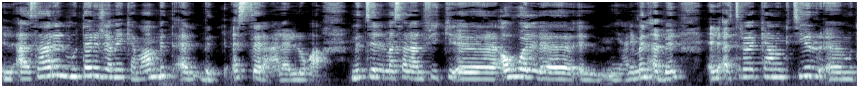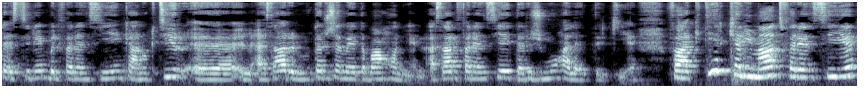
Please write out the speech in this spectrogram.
الآثار المترجمة كمان بتأ- بتأثر على اللغة. مثل مثلا في آه، أول آه، يعني من قبل الأتراك كانوا كتير متأثرين بالفرنسيين. كانوا كتير الآثار المترجمة تبعهم يعني الآثار الفرنسية يترجموها للتركية. فكتير كلمات فرنسية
